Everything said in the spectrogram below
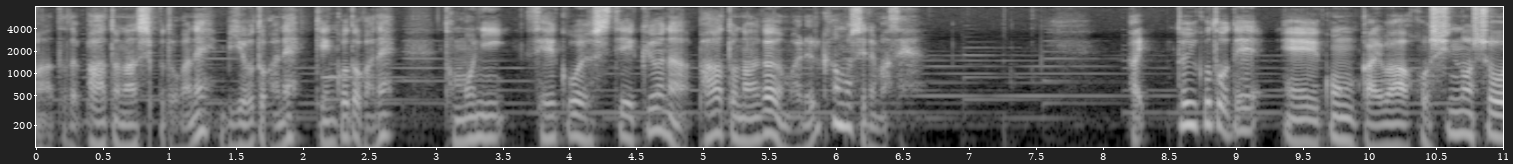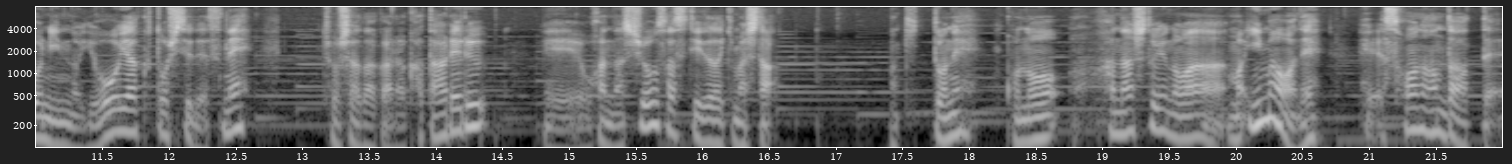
まあ、例えばパートナーシップとかね、美容とかね、健康とかね、共に成功していくようなパートナーが生まれるかもしれません。はい。ということで、えー、今回は星の商人の要約としてですね、著者だから語れる、えー、お話をさせていただきました。きっとね、この話というのは、まあ、今はね、へえ、そうなんだって、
